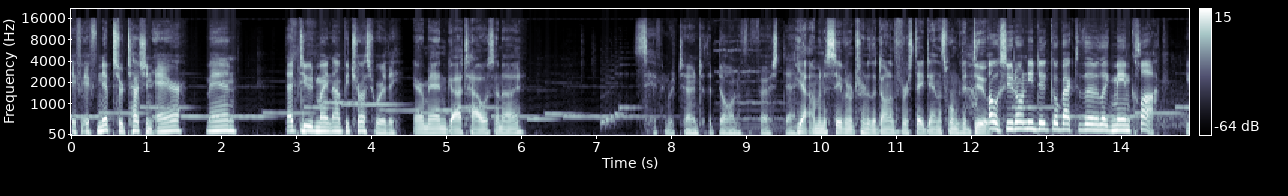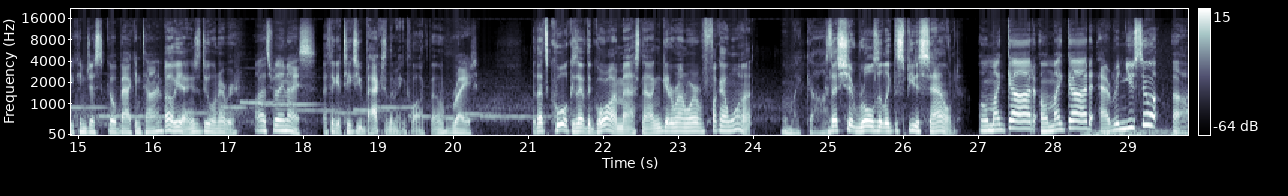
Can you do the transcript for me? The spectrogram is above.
if if nips are touching air, man, that dude might not be trustworthy. Airman, Gathaus, and I. Save and return to the dawn of the first day. Yeah, I'm gonna save and return to the dawn of the first day, Dan. That's what I'm gonna do. Oh, so you don't need to go back to the like main clock. You can just go back in time. Oh, yeah, you can just do it whenever. Well, that's really nice. I think it takes you back to the main clock, though. Right. But that's cool, because I have the Goron mask now. I can get around wherever the fuck I want. Oh my god. Because that shit rolls at like the speed of sound. Oh my god, oh my god, Aaron, you so. Oh,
